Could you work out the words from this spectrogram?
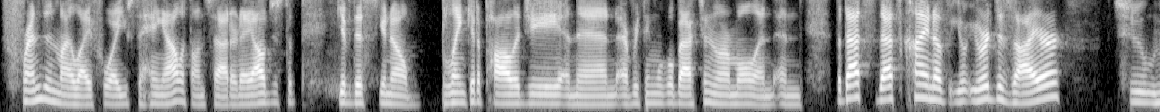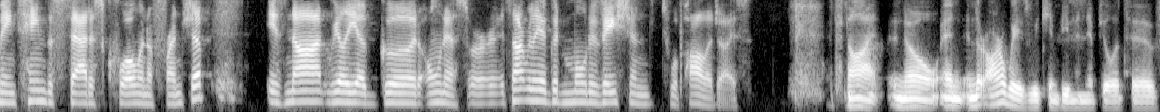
friend in my life who i used to hang out with on saturday. I'll just give this you know blanket apology and then everything will go back to normal and and but that's that's kind of your, your desire to maintain the status quo in a friendship is not really a good onus or it's not really a good motivation to apologize it's not no and and there are ways we can be manipulative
